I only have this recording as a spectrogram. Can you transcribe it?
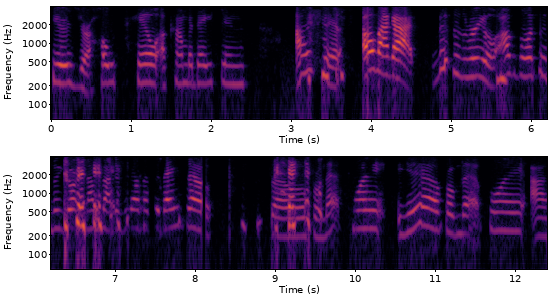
Here's your hotel accommodations." I said, "Oh my God, this is real. I'm going to New York and I'm about to be on the Today Show." So from that point, yeah, from that point, I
